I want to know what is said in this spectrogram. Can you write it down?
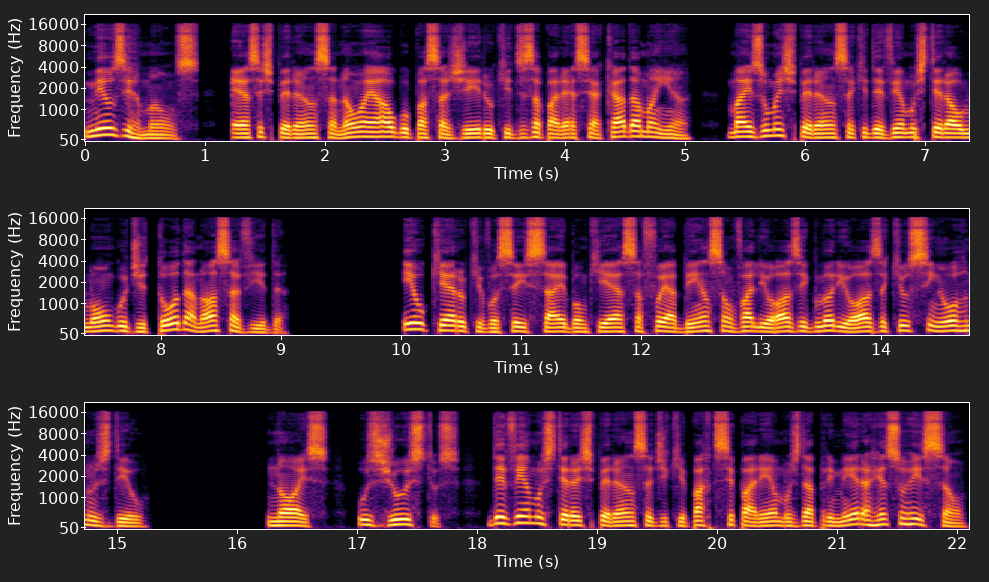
Meus irmãos, essa esperança não é algo passageiro que desaparece a cada manhã, mas uma esperança que devemos ter ao longo de toda a nossa vida. Eu quero que vocês saibam que essa foi a bênção valiosa e gloriosa que o Senhor nos deu. Nós, os justos, devemos ter a esperança de que participaremos da primeira ressurreição.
